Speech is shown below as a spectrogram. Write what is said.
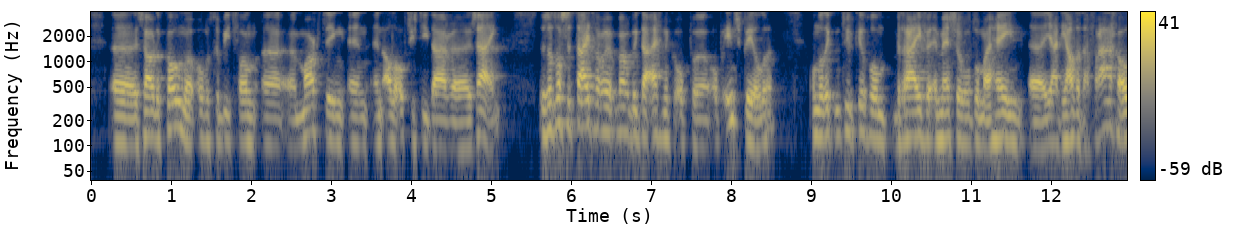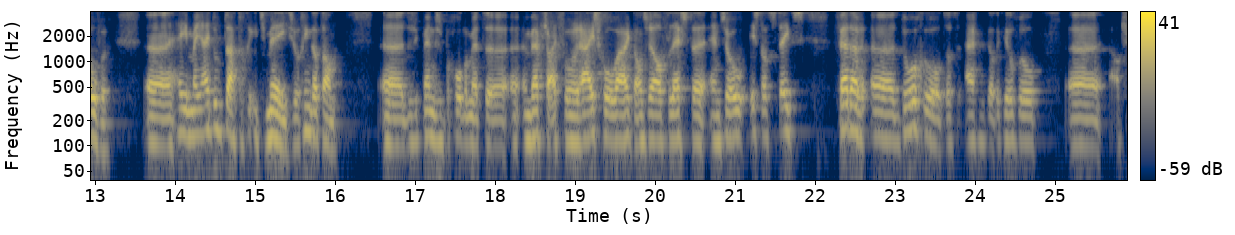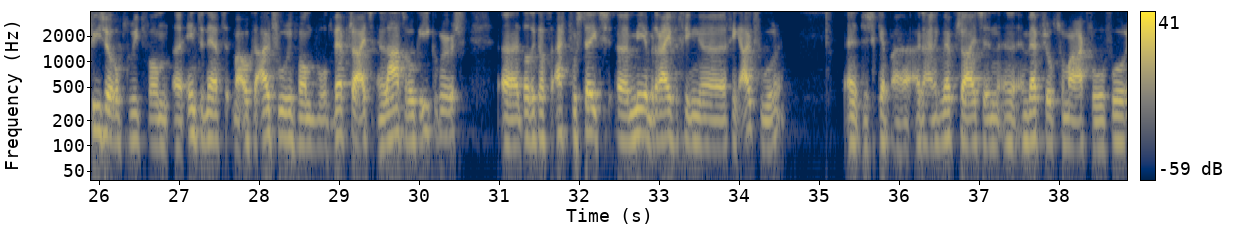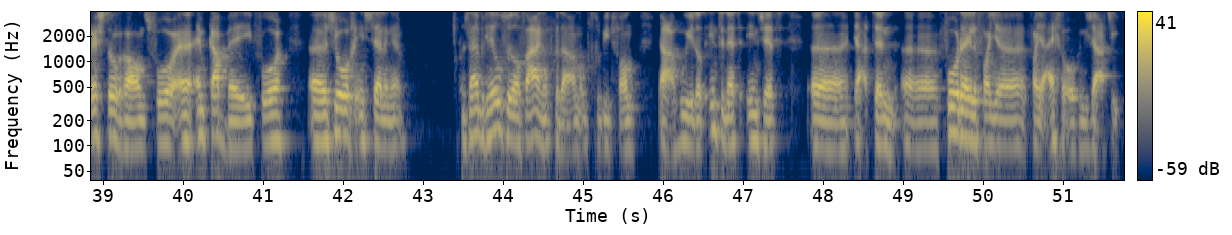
zouden komen op het gebied van marketing en, en alle opties die daar zijn. Dus dat was de tijd waar, waarop ik daar eigenlijk op, op inspeelde. Omdat ik natuurlijk heel veel bedrijven en mensen rondom mij heen, ja, die hadden daar vragen over. Hé, hey, maar jij doet daar toch iets mee? Zo ging dat dan. dus ik ben dus begonnen met een website voor een rijschool waar ik dan zelf leste. En zo is dat steeds verder doorgerold. Dat eigenlijk dat ik heel veel adviezen op het gebied van internet, maar ook de uitvoering van bijvoorbeeld websites en later ook e-commerce, dat ik dat eigenlijk voor steeds meer bedrijven ging, ging uitvoeren. Dus ik heb uiteindelijk websites en, webshops gemaakt voor, voor restaurants, voor MKB, voor zorginstellingen. Dus daar heb ik heel veel ervaring op gedaan op het gebied van ja, hoe je dat internet inzet ja, ten voordele van je, van je eigen organisatie.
